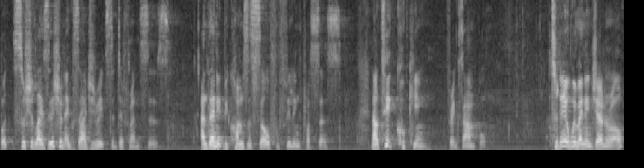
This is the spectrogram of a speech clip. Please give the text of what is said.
but socialization exaggerates the differences, and then it becomes a self fulfilling process. Now, take cooking, for example. Today, women in general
